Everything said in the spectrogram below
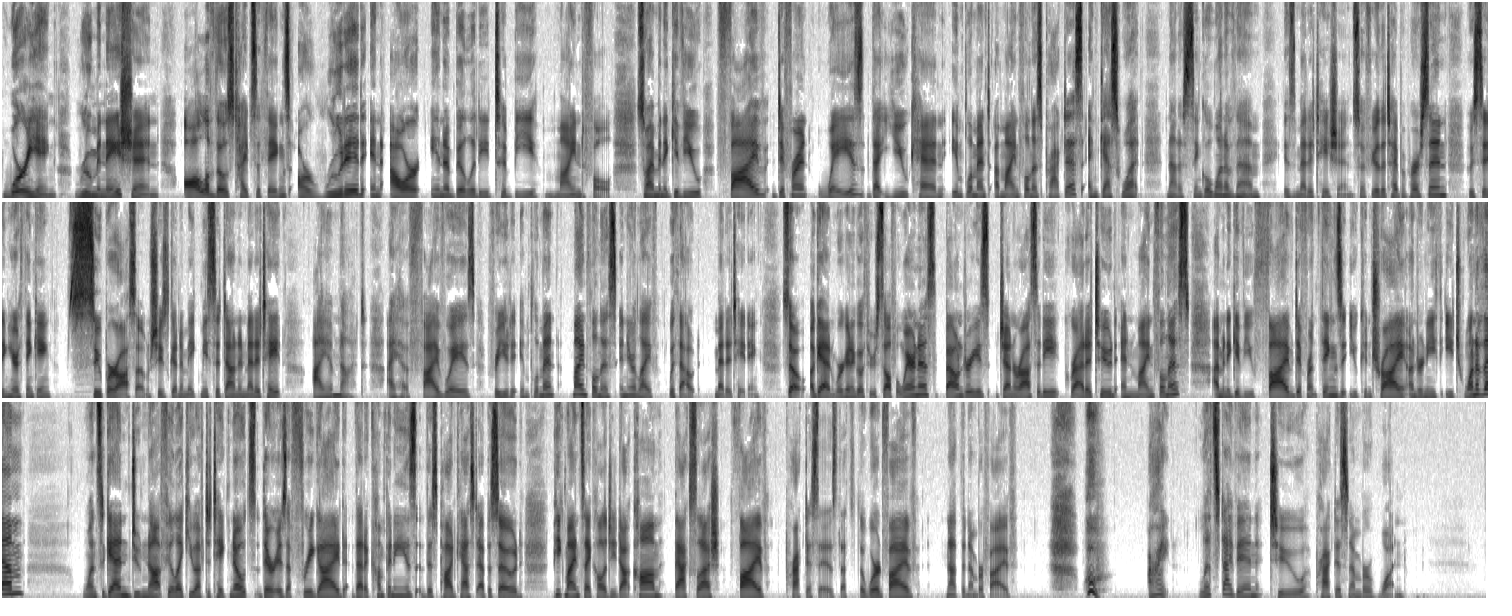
worrying, rumination, all of those types of things are rooted in our inability to be mindful. So, I'm going to give you five different ways that you can implement a mindfulness practice. And guess what? Not a single one of them is meditation. So, if you're the type of person who's sitting here thinking, super awesome, she's going to make me sit down and meditate, I am not. I have five ways for you to implement mindfulness in your life without meditating. So, again, we're going to go through self awareness, boundaries, generosity, gratitude, and mindfulness. I'm going to give you five different things that you can try underneath each one of them. Once again, do not feel like you have to take notes. There is a free guide that accompanies this podcast episode, peakmindpsychology.com backslash five practices. That's the word five, not the number five. Whew. All right, let's dive in to practice number one.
